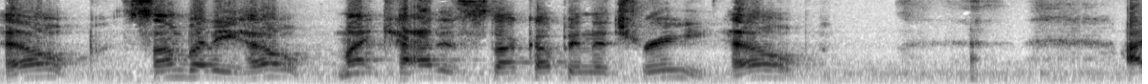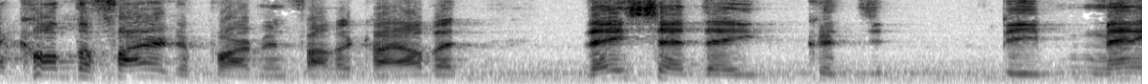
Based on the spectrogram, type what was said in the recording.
Help! Somebody help. My cat is stuck up in a tree. Help. I called the fire department, Father Kyle, but they said they could be many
